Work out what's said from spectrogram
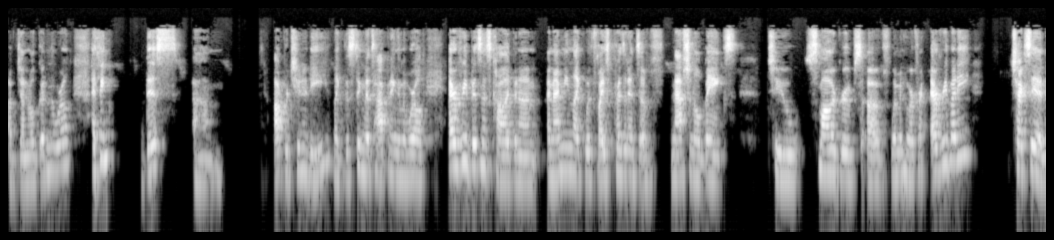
of general good in the world. I think this um, opportunity, like this thing that's happening in the world. Every business call I've been on, and I mean like with vice presidents of national banks to smaller groups of women who are from everybody checks in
